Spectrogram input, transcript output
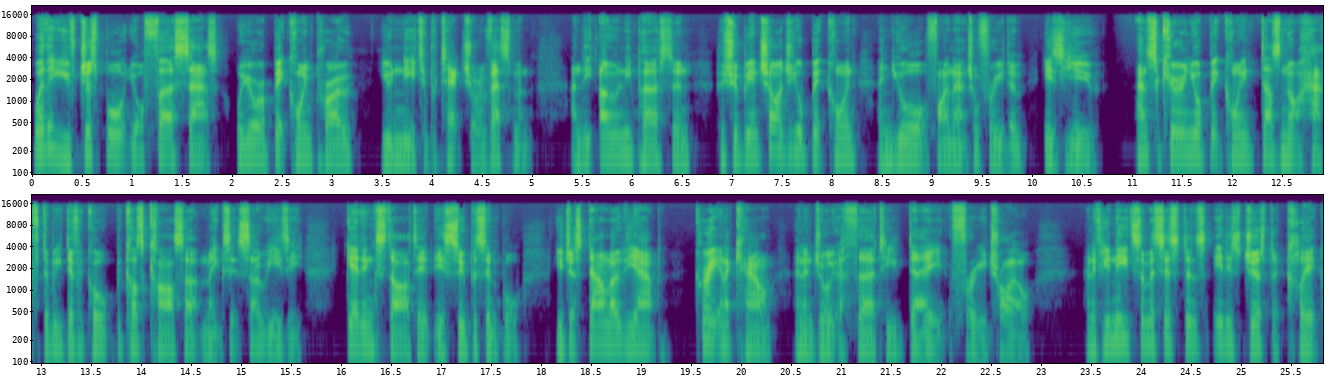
Whether you've just bought your first sats or you're a Bitcoin pro, you need to protect your investment. And the only person who should be in charge of your Bitcoin and your financial freedom is you. And securing your Bitcoin does not have to be difficult because Casa makes it so easy. Getting started is super simple. You just download the app, create an account, and enjoy a 30 day free trial. And if you need some assistance, it is just a click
